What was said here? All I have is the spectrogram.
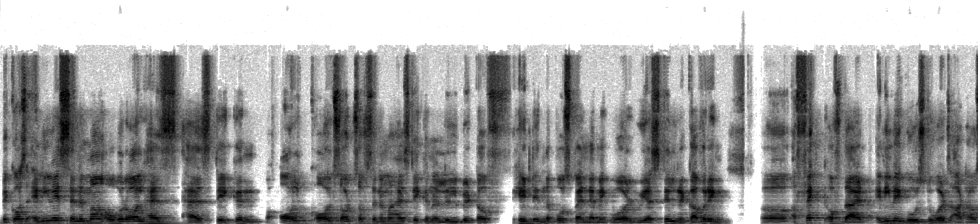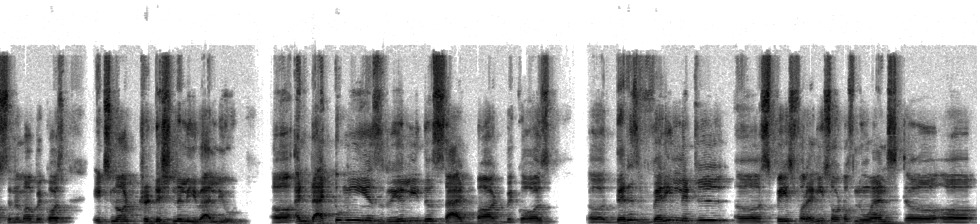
because anyway cinema overall has has taken all all sorts of cinema has taken a little bit of hit in the post pandemic world. We are still recovering uh, effect of that anyway goes towards art house cinema because it's not traditionally valued. Uh, and that to me is really the sad part because uh, there is very little uh, space for any sort of nuanced uh, uh,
